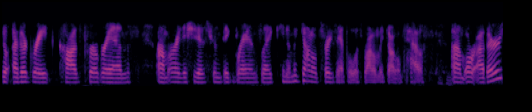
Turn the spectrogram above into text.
you know, other great cause programs um, or initiatives from big brands like, you know, McDonald's, for example, with Ronald McDonald's House, mm-hmm. um, or others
